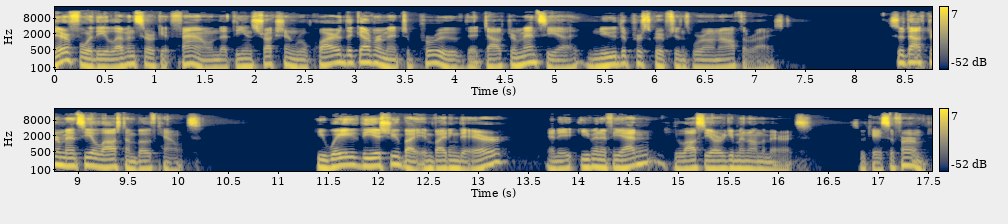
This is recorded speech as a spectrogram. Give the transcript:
Therefore, the 11th Circuit found that the instruction required the government to prove that Dr. Mencia knew the prescriptions were unauthorized. So Dr. Mencia lost on both counts. He waived the issue by inviting the error, and it, even if he hadn't, he lost the argument on the merits. So, case affirmed.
